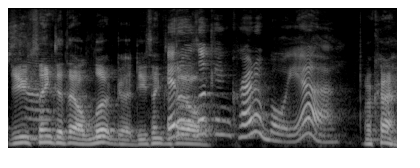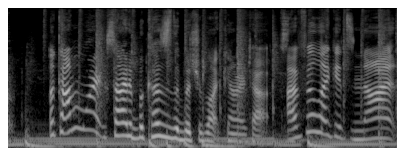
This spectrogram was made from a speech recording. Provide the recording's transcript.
Do you think that they'll look good? Do you think that It'll they'll look incredible, yeah. Okay. Look, I'm more excited because of the butcher block countertops. I feel like it's not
